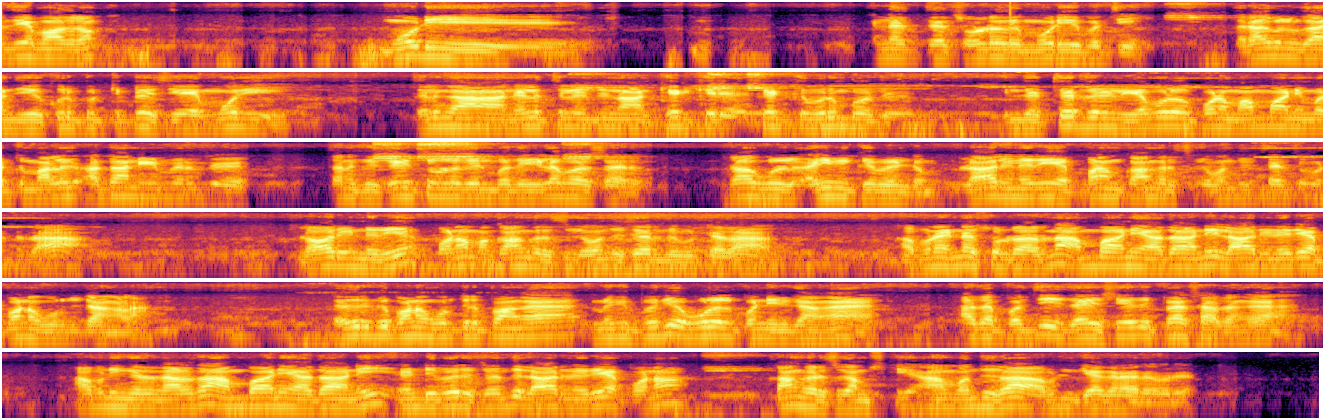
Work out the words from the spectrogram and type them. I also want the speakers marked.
Speaker 1: வந்தே மாதிரம் மோடி என்னத்தை சொல்கிறது மோடியை பற்றி ராகுல் காந்தியை குறிப்பிட்டு பேசிய மோடி தெலுங்கானா நிலத்தில் என்று நான் கேட்கிறேன் கேட்க விரும்புவது இந்த தேர்தலில் எவ்வளவு பணம் அம்பானி மற்றும் அல அதானியிடமிருந்து தனக்கு கிடைத்துள்ளது என்பதை இளவரசர் ராகுல் அறிவிக்க வேண்டும். லாரி நிறைய பணம் காங்கிரஸுக்கு வந்து சேர்த்து விட்டதா? லாரி நிறைய பணம் காங்கிரஸுக்கு வந்து சேர்ந்து விட்டதா? அப்புறம் என்ன சொல்கிறாருன்னா அம்பானி அதானி லாரி நிறைய பணம் கொடுத்துட்டாங்களாம். எதற்கு பணம் கொடுத்துருப்பாங்க? மிகப்பெரிய ஊழல் பண்ணியிருக்காங்க. அதை பற்றி தயவுசெய்து பேசாதங்க. அப்படிங்கிறதுனால தான் அம்பானி அதானி ரெண்டு பேரும் சேர்ந்து லாரி நிறைய பணம் காங்கிரஸுக்கு அவன் வந்துதா அப்படின்னு கேட்குறாரு அவர்.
